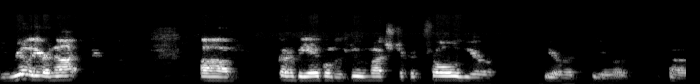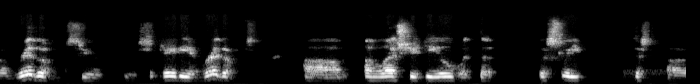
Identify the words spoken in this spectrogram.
you, really are not uh, going to be able to do much to control your your your uh, rhythms, your, your, circadian rhythms, um, unless you deal with the the sleep just, uh,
